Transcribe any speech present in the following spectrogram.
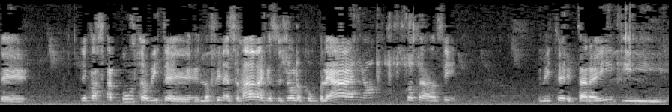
de pasar juntos, viste, los fines de semana, qué sé yo, los cumpleaños, cosas así. Viste, estar ahí y,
